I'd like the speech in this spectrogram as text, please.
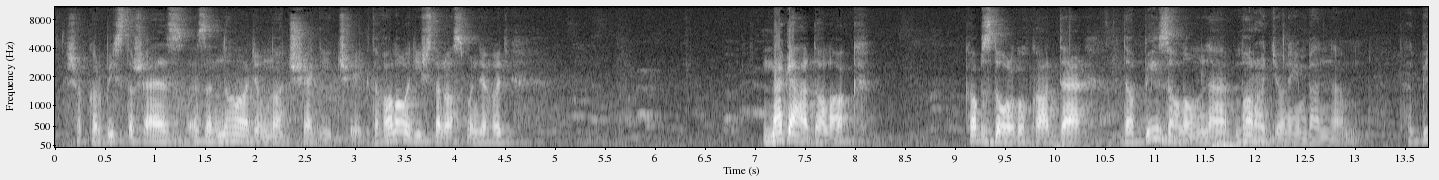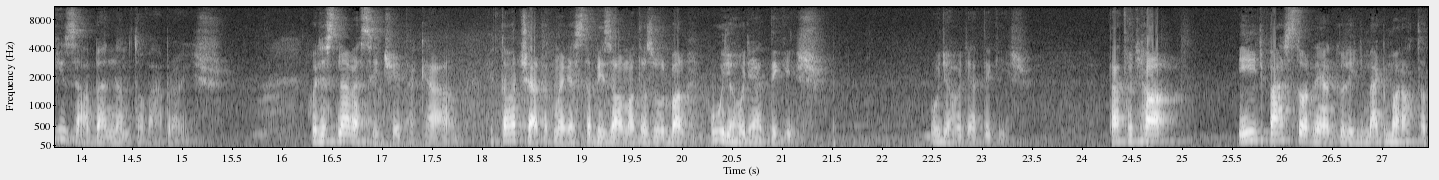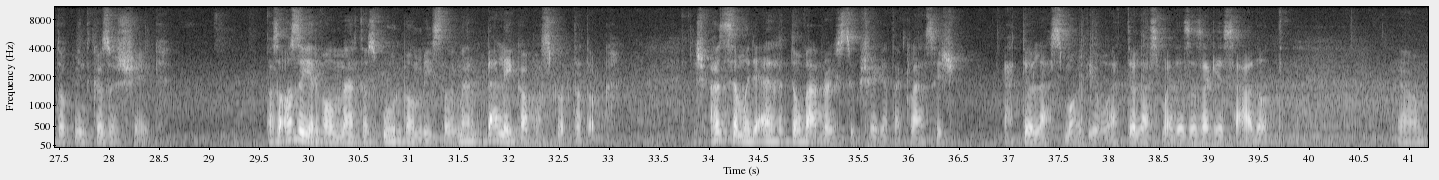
És akkor biztos ez, ez egy nagyon nagy segítség. De valahogy Isten azt mondja, hogy megáldalak, kapsz dolgokat, de, de a bizalom ne maradjon én bennem. Tehát bízzál bennem továbbra is. Hogy ezt ne veszítsétek el. Hogy tartsátok meg ezt a bizalmat az Úrban, úgy, ahogy eddig is. Úgy, ahogy eddig is. Tehát, hogyha így pásztor nélkül így megmaradtatok, mint közösség, az azért van, mert az Úrban bíztatok, mert belé kapaszkodtatok. És azt hiszem, hogy erre továbbra is szükségetek lesz, és ettől lesz majd jó, ettől lesz majd ez az egész áldott. Ja.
